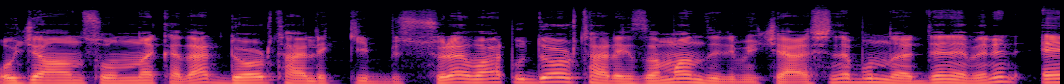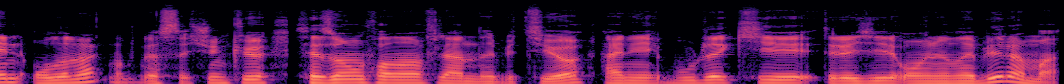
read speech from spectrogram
Ocağın sonuna kadar 4 aylık gibi bir süre var. Bu 4 aylık zaman dilimi içerisinde bunları denemenin en olanak noktası. Çünkü sezon falan filan da bitiyor. Hani buradaki dereceli oynanabilir ama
